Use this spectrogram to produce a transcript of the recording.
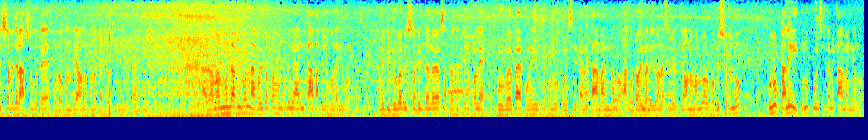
বিশ্ববিদ্যালয় আছুগোটে ষোল্ল ঘণ্টীয়া অনশনৰ কাৰ্যসূচী ৰূপায়ণ কৰিছোঁ। আৰু আমাৰ মূল দাবী হ'ল নাগৰিকত্ব সংশোধনী আইন কা বাতিল হ'ব লাগিব। আমি ডিব্ৰুগড় বিশ্ববিদ্যালয়ৰ ছাত্ৰ ছাত্ৰীসকলে পূৰ্বৰে পৰা কৈ আহিছে কোনো পৰিস্থিতিত আমি কা মানি নলওঁ। আগতেও আমি মানি লোৱা নাছিলোঁ এতিয়াও নামানো আৰু ভৱিষ্যতলৈও কোনো কালেই কোনো পৰিস্থিতিত আমি কা মানি নলওঁ।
